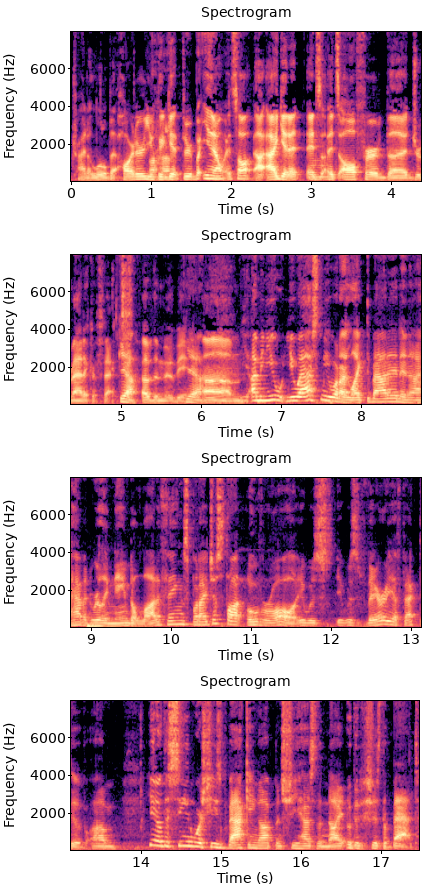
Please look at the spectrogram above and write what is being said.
tried a little bit harder, you Uh-huh. could get through. But you know, it's all. I, I get it. It's it's all for the dramatic effect. Yeah. Of the movie. Yeah. Um. I mean, you you asked me what I liked about it, and I haven't really named a lot of things, but I just thought overall it was it was very effective. Um, you know, the scene where she's backing up and she has the knife, oh, she has the bat,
